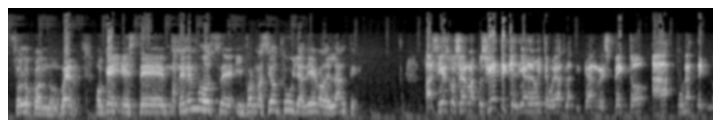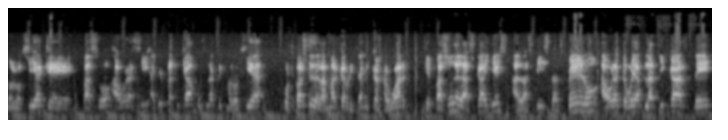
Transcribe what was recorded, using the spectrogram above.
Solo cuando, bueno, ok, este, tenemos eh, información tuya, Diego, adelante. Así es, José Ra. Pues fíjate que el día de hoy te voy a platicar respecto a una tecnología que pasó, ahora sí, ayer platicábamos una tecnología por parte de la marca británica Jaguar que pasó de las calles a las pistas, pero ahora te voy a platicar de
